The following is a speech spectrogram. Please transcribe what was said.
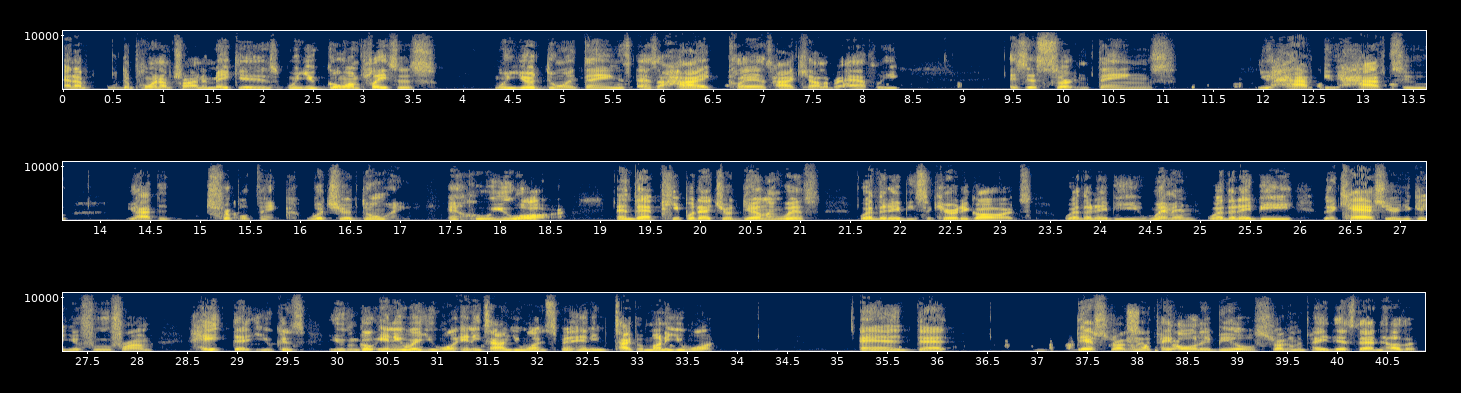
and I'm the point I'm trying to make is when you go in places, when you're doing things as a high class, high caliber athlete, it's just certain things you have you have to you have to triple think what you're doing and who you are and that people that you're dealing with whether they be security guards whether they be women whether they be the cashier you get your food from hate that you can you can go anywhere you want anytime you want spend any type of money you want and that they're struggling to pay all their bills struggling to pay this that and the other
